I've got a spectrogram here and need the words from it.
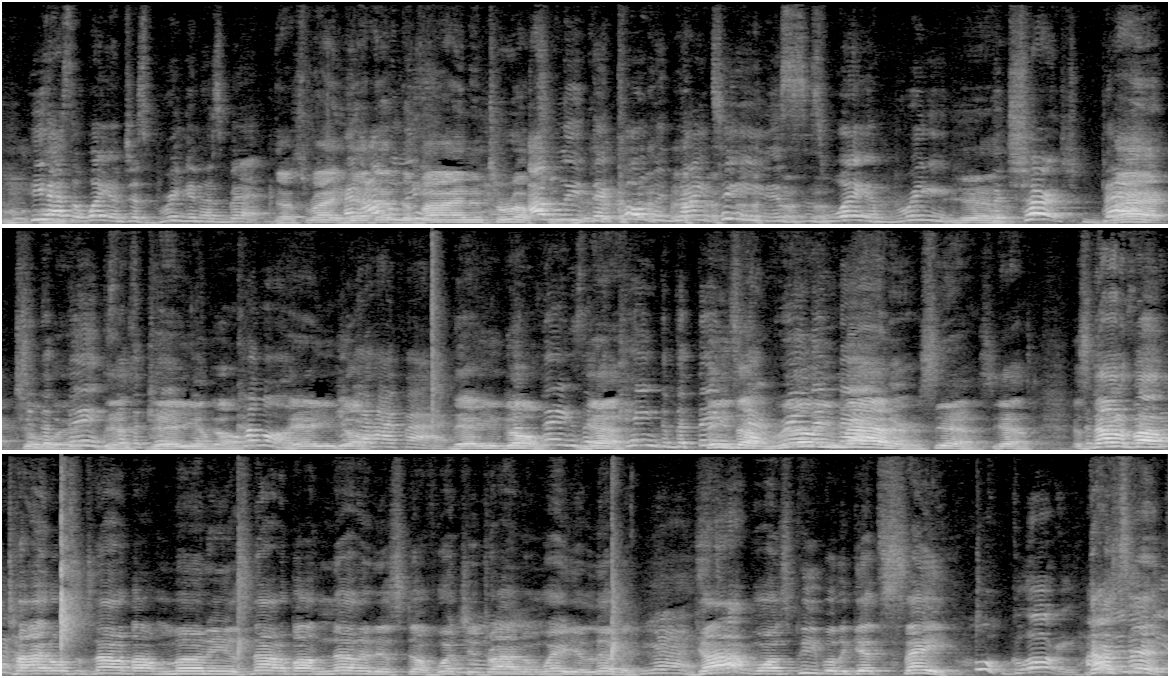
Mm-mm. He has a way of just bringing us back. That's right. He And had I that believe- divine interruption. I believe that COVID nineteen is His way of bringing Yes. the church back, Back to, to the things of the that's- there you kingdom. Come on, There you give go. me a high five. There you go. The things Yeah. of the kingdom, the things, things that, that really matters. Yes, yes. It's not about titles. It's not about money. It's not about none of this stuff. What you're Mm. driving, where you're living. Yes. God wants people to get saved. Whew, glory. That's it.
